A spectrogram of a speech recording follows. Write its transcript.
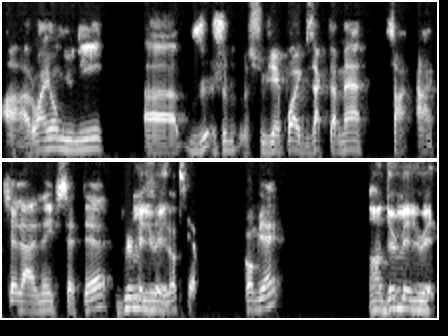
Royaume-Uni. Euh, je ne me souviens pas exactement en quelle année que c'était. 2008. Combien? En 2008.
